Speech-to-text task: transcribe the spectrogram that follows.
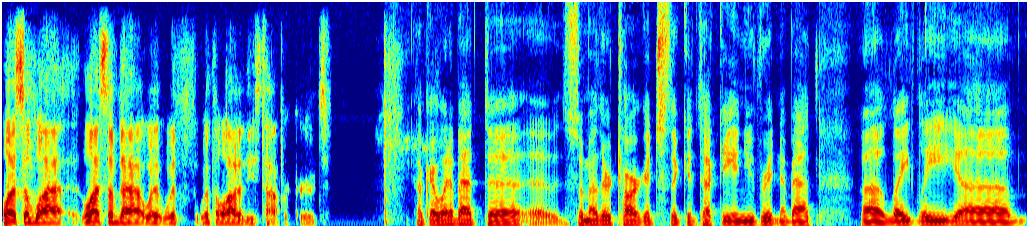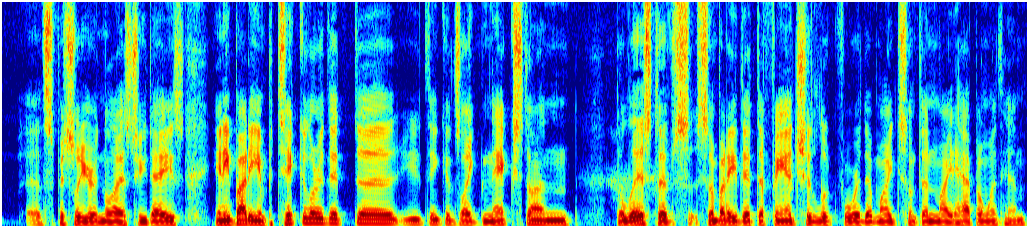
less of la- less of that with, with with a lot of these top recruits. Okay, what about uh, uh, some other targets that Kentucky and you've written about lately? Uh, especially here in the last few days. Anybody in particular that uh, you think is like next on the list of somebody that the fans should look for that might something might happen with him?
